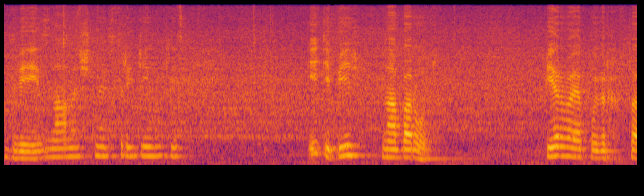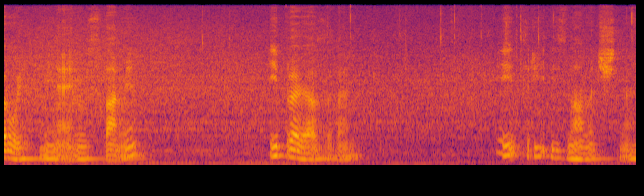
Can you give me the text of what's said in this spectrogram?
2 изнаночные серединки. И теперь наоборот. Первая поверх второй меняем местами. И провязываем. И 3 изнаночные.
